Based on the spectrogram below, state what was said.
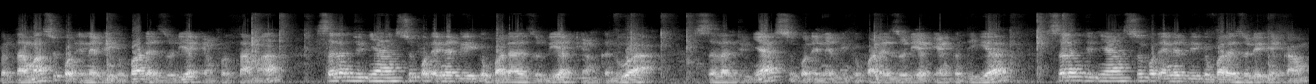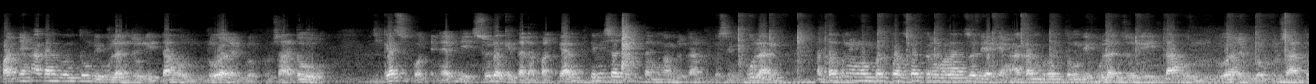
Pertama, support energi kepada zodiak yang pertama, selanjutnya support energi kepada zodiak yang kedua, selanjutnya support energi kepada zodiak yang ketiga, selanjutnya support energi kepada zodiak yang keempat yang akan beruntung di bulan Juli tahun 2021. Jika support energi sudah kita dapatkan, kini saja kita mengambil kartu kesimpulan ataupun yang memperkuat suatu ramalan zodiak yang akan beruntung di bulan Juli tahun 2021.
